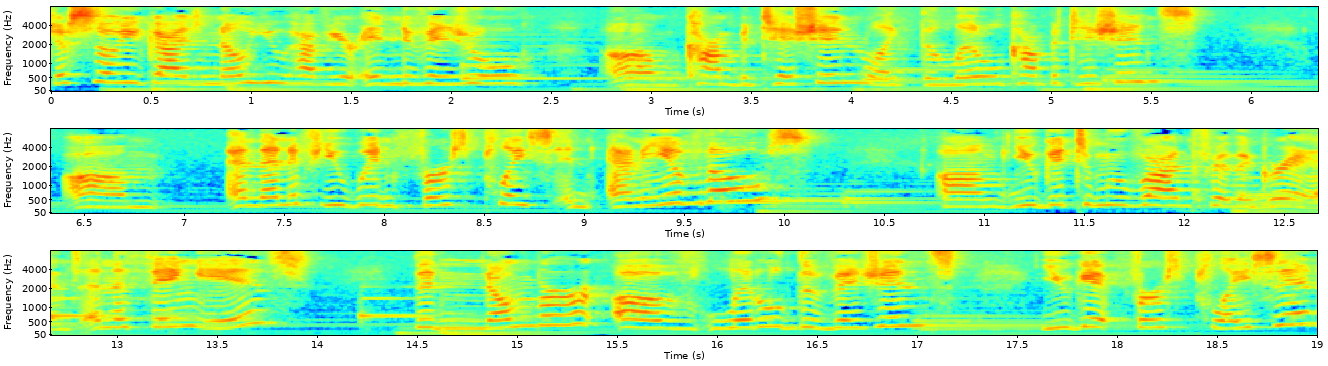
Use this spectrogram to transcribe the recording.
just so you guys know, you have your individual um, competition, like the little competitions. Um, and then if you win first place in any of those, um, you get to move on for the grands. And the thing is, the number of little divisions you get first place in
